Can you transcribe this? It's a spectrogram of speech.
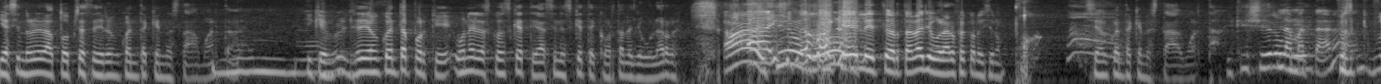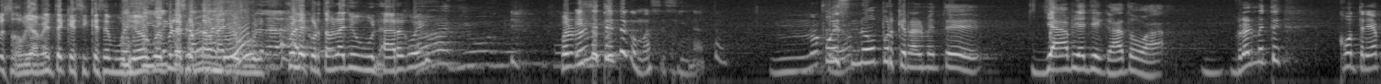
Y haciéndole la autopsia se dieron cuenta que no estaba muerta. No Y que se dieron cuenta porque una de las cosas que te hacen es que te cortan la yugular, güey. ¡Ay, Ay, qué no. Porque le cortaron la yugular fue cuando hicieron. Se dieron cuenta que no estaba muerta. ¿Y qué hicieron? ¿La mataron? Pues, pues obviamente que sí que se murió, sí, güey. Pues, le cortaron la la yugular. Pues le cortaron la yugular, güey. Ay, Dios mío. Bueno, ¿Eso realmente. cuenta como asesinato? No Pues creo. no, porque realmente ya había llegado a. Realmente contaría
